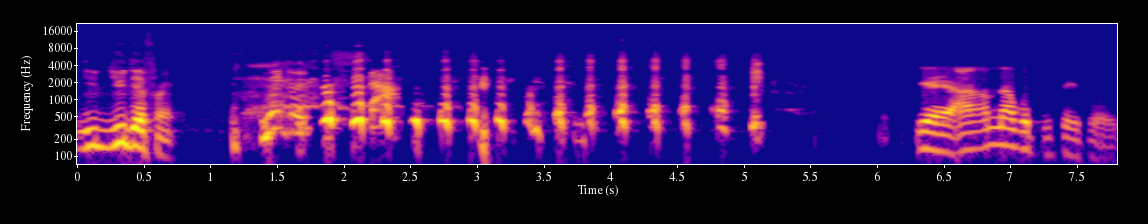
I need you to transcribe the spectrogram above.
you you different. Nigga, stop. Yeah, I, I'm not with the safe words.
